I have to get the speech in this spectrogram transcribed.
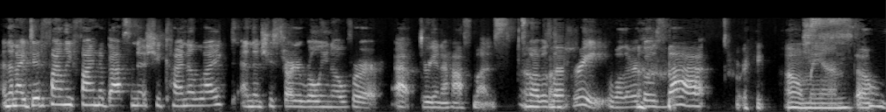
And then I did finally find a bassinet she kind of liked, and then she started rolling over at three and a half months. So Oh, I was gosh. like, great. Well, there goes that. Right. Oh man. So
